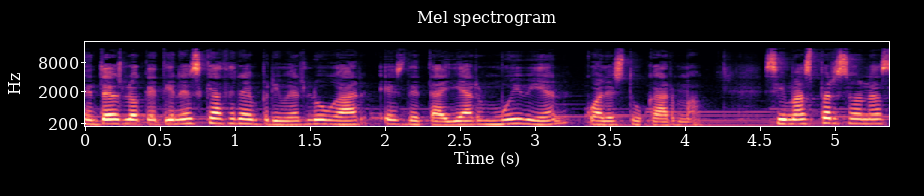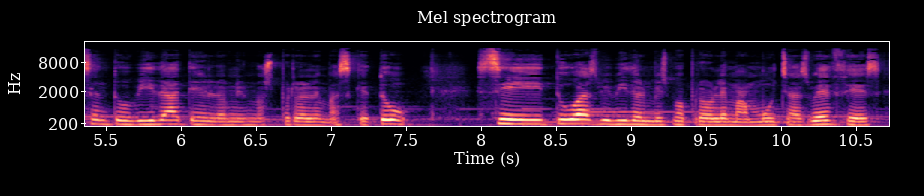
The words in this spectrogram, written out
Entonces lo que tienes que hacer en primer lugar es detallar muy bien cuál es tu karma. Si más personas en tu vida tienen los mismos problemas que tú, si tú has vivido el mismo problema muchas veces,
